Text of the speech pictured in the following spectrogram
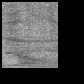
Yo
